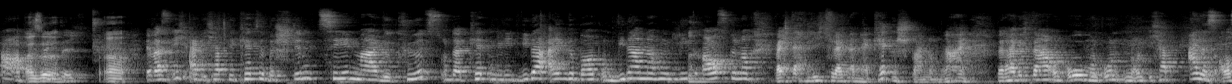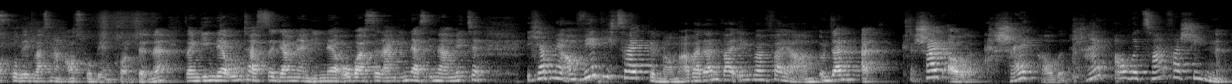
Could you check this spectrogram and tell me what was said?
Also, ja. Ja, was ich an, ich habe die Kette bestimmt zehnmal gekürzt und das Kettenglied wieder eingebaut und wieder noch ein Glied rausgenommen, weil ich dachte, liegt vielleicht an der Kettenspannung. Nein, dann habe ich da und oben und unten und ich habe alles ausprobiert, was man ausprobieren konnte. Ne? Dann ging der unterste Gang, dann ging der oberste, dann ging das in der Mitte. Ich habe mir auch wirklich Zeit genommen, aber dann war irgendwann Feierabend. Und dann äh, Schaltauge. Ach, Schaltauge. Schaltauge, zwei verschiedene.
